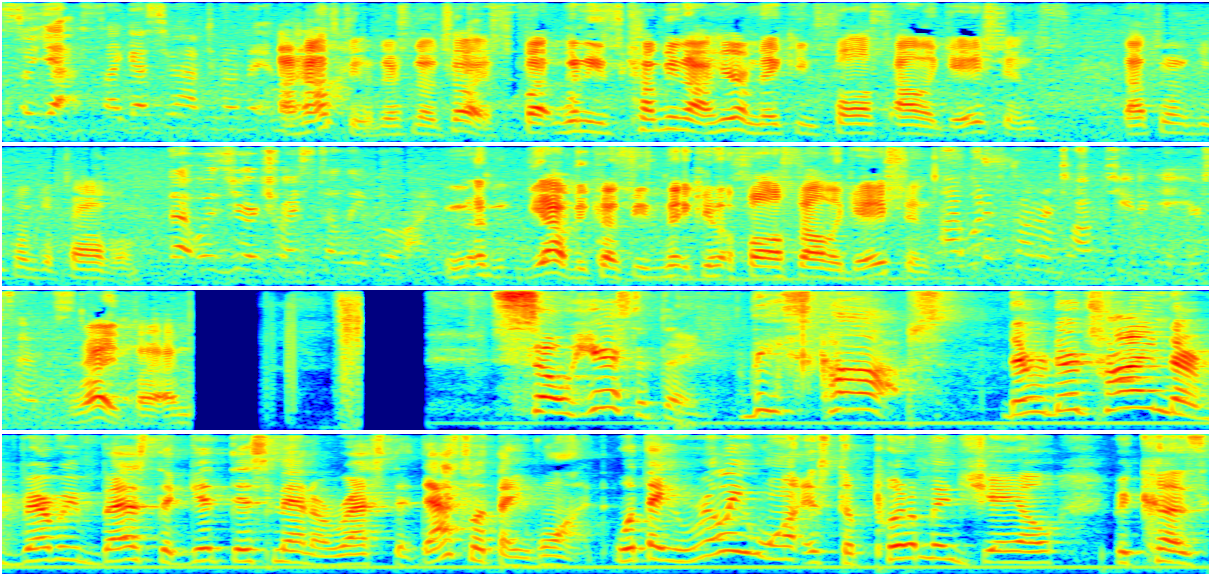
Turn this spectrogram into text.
So yes, I guess you have to go to the end. I of the have line. to. There's no choice. But when he's coming out here and making false allegations, that's when it becomes a problem. That was your choice to leave the line. N- Yeah, because he's making a false allegation. I would have come and talked to you to get your side of the story. Right, but I'm So here's the thing: these cops, they're they're trying their very best to get this man arrested. That's what they want. What they really want is to put him in jail because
